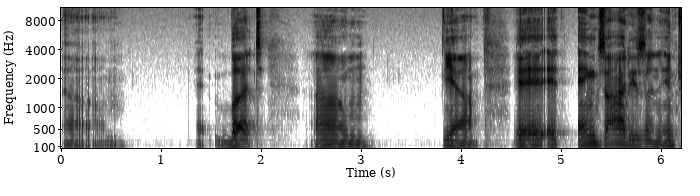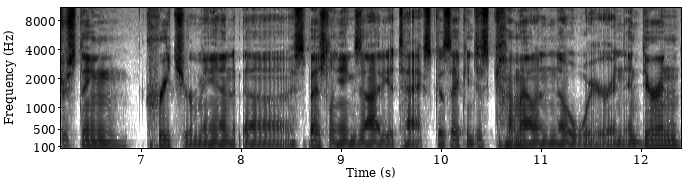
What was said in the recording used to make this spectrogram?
um, but um, yeah, it, it, anxiety is an interesting creature, man. Uh, especially anxiety attacks because they can just come out of nowhere, and and during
